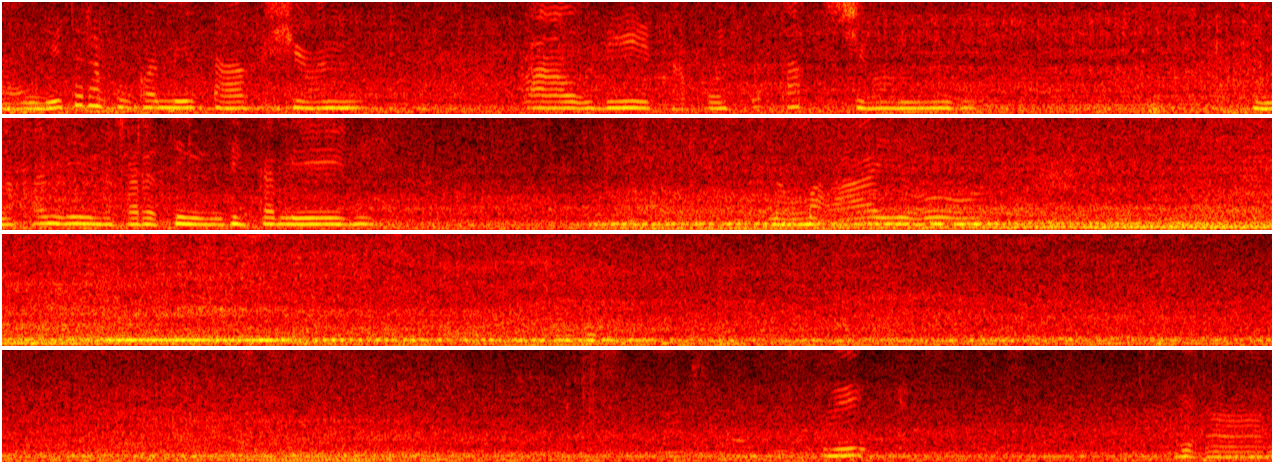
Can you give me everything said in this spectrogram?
Ah, dito na po kami sa Action. Aldi, tapos Action. Ito na kami, nakarating din kami ng maayos. Uy. Yan.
